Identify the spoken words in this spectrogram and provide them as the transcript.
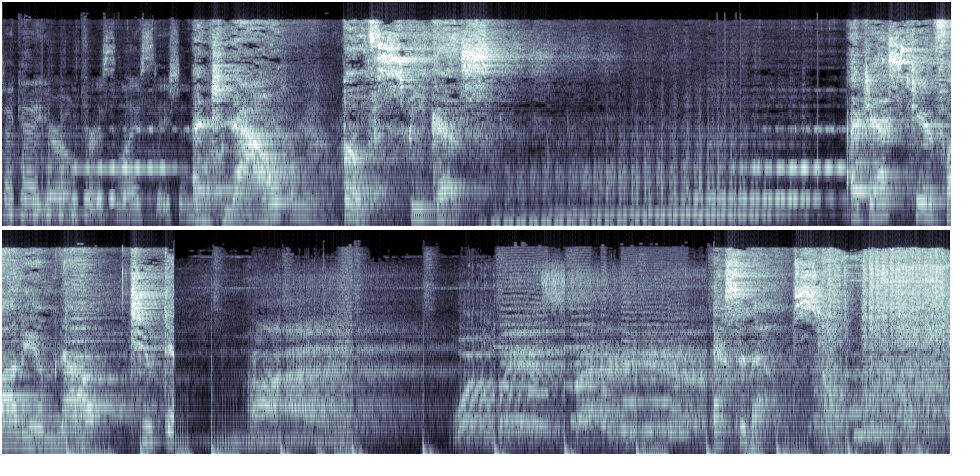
Personal attention, you know? Check out your own personalized station. And now, oh, both speakers. Adjust your volume knob to de- decibels. Test.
